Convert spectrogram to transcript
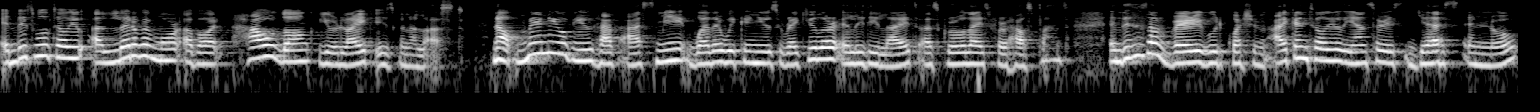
and this will tell you a little bit more about how long your light is gonna last. Now, many of you have asked me whether we can use regular LED lights as grow lights for houseplants. And this is a very good question. I can tell you the answer is yes and no.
